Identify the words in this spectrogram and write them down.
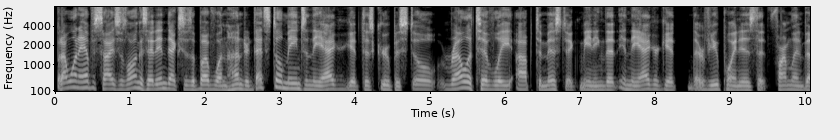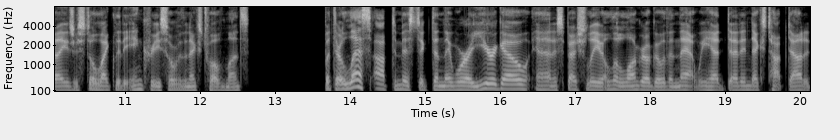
But I want to emphasize as long as that index is above 100, that still means in the aggregate, this group is still relatively optimistic, meaning that in the aggregate, their viewpoint is that farmland values are still likely to increase over the next 12 months but they're less optimistic than they were a year ago, and especially a little longer ago than that. We had that index topped out at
